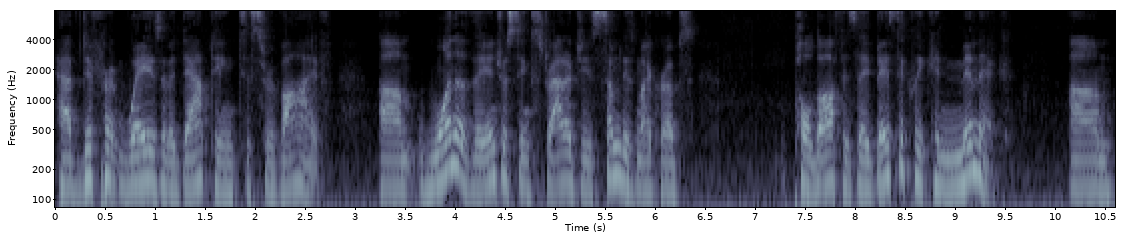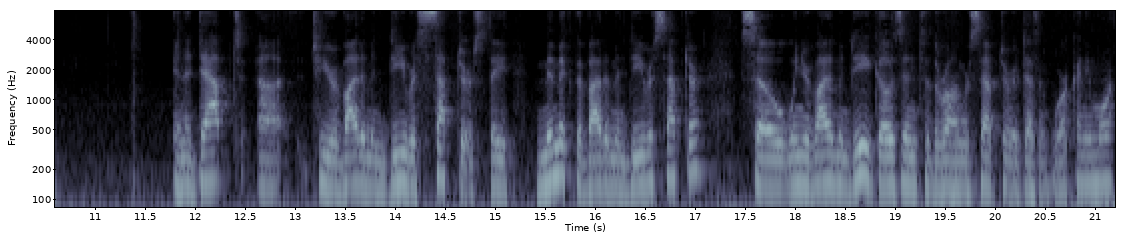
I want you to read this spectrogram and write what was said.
have different ways of adapting to survive. Um, one of the interesting strategies some of these microbes pulled off is they basically can mimic um, and adapt uh, to your vitamin D receptors. They mimic the vitamin D receptor. So when your vitamin D goes into the wrong receptor, it doesn't work anymore.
